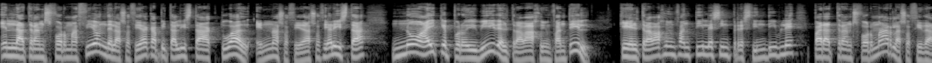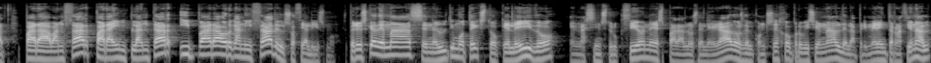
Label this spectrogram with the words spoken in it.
en la transformación de la sociedad capitalista actual en una sociedad socialista, no hay que prohibir el trabajo infantil, que el trabajo infantil es imprescindible para transformar la sociedad, para avanzar, para implantar y para organizar el socialismo. Pero es que además, en el último texto que he leído, en las instrucciones para los delegados del Consejo Provisional de la Primera Internacional,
